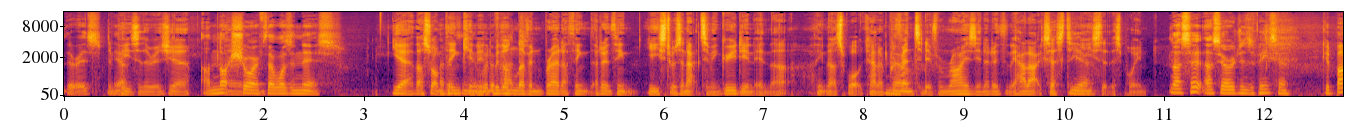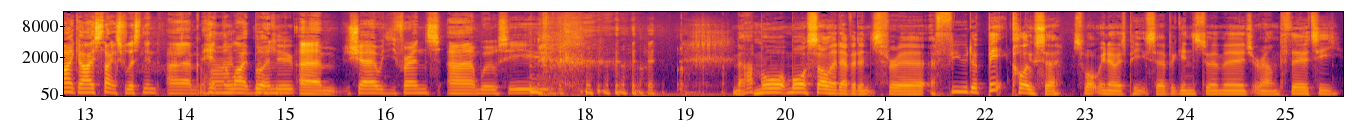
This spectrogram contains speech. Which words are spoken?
There is. in yeah. pizza there is. Yeah, I'm not sure Um, if there was in this. Yeah, that's what I think thinking. would with had- unleavened bread, I think I don't think yeast was an active ingredient in that. I think that's what kind of No. prevented it from rising. I don't think they had access to Yeah. yeast at this point. That's it. That's the origins of pizza. Goodbye, guys. Thanks for listening. Um, hit the like button. Um, share with your friends. And we'll see you. Nah, more more solid evidence for a, a food a bit closer to what we know as pizza begins to emerge around 30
